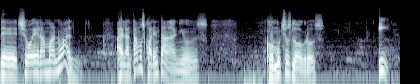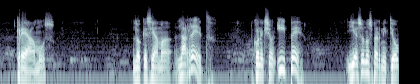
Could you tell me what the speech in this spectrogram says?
de hecho era manual. Adelantamos 40 años con muchos logros y creamos lo que se llama la red, conexión IP. Y eso nos permitió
